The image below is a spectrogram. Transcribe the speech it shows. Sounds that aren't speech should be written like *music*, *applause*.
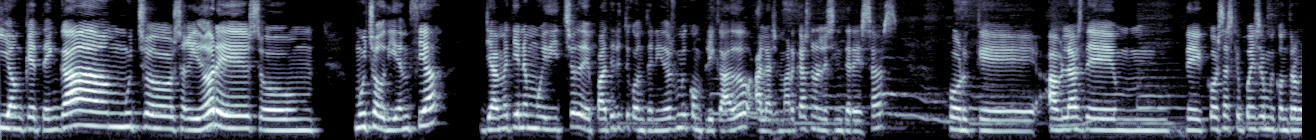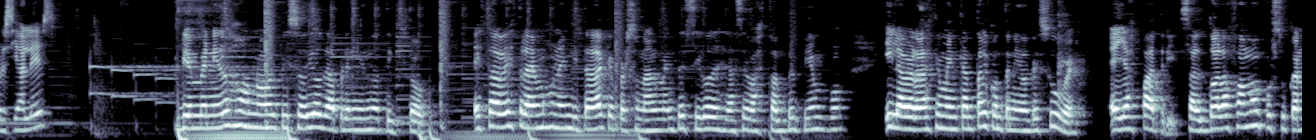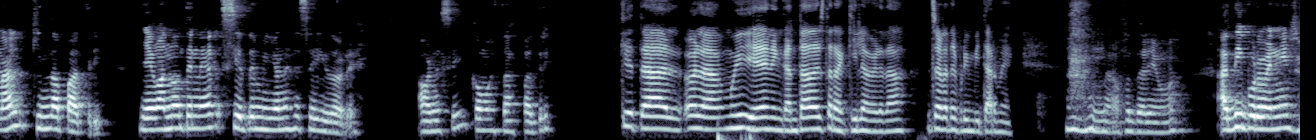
Y aunque tenga muchos seguidores o mucha audiencia, ya me tienen muy dicho de Patri, tu contenido es muy complicado, a las marcas no les interesas porque hablas de, mm, de cosas que pueden ser muy controversiales. Bienvenidos a un nuevo episodio de Aprendiendo TikTok. Esta vez traemos una invitada que personalmente sigo desde hace bastante tiempo y la verdad es que me encanta el contenido que sube. Ella es Patri, saltó a la fama por su canal Kinda Patri, llegando a tener 7 millones de seguidores. Ahora sí, ¿cómo estás, Patri? ¿Qué tal? Hola, muy bien, encantada de estar aquí, la verdad. Muchas gracias por invitarme. *laughs* no, faltaría más. A ti por venir.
